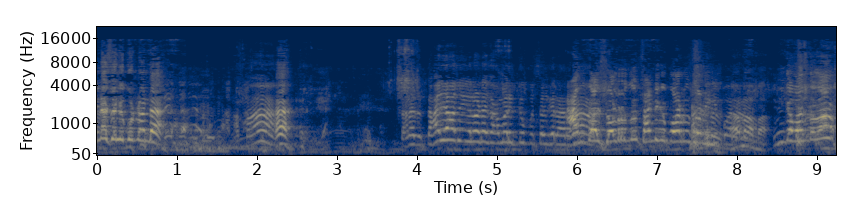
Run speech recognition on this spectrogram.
என்ன சொல்லி கூட்டு வந்த? அம்மா தனது தாயாதிகளோட அமருக்கு செல்கிறாரா? அங்க சொல்றதும் சண்டைக்கு போறதும் சொல்றது. இங்க வந்ததும்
